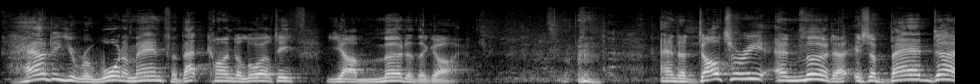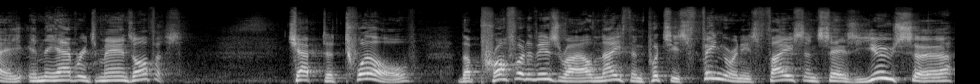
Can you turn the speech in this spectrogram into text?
How do you reward a man for that kind of loyalty? You murder the guy. and adultery and murder is a bad day in the average man's office. Chapter 12 the prophet of Israel, Nathan, puts his finger in his face and says, You, sir,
